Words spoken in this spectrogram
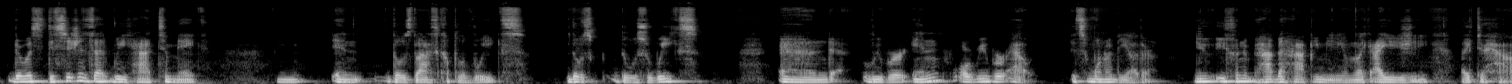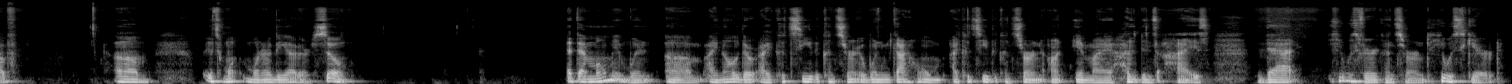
There was decisions that we had to make in those last couple of weeks, those those weeks, and we were in or we were out. It's one or the other. You you couldn't have the happy medium like I usually like to have. Um, it's one one or the other. So at that moment when um, I know there, I could see the concern when we got home. I could see the concern on, in my husband's eyes that he was very concerned. He was scared,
